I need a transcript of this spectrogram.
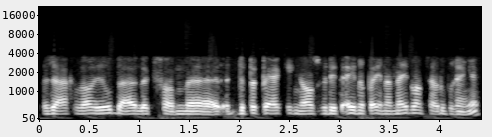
We zagen wel heel duidelijk van de beperking als we dit één op één naar Nederland zouden brengen.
